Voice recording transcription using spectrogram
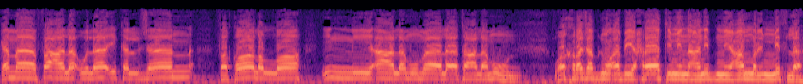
كما فعل أولئك الجان؟ فقال الله إني أعلم ما لا تعلمون. وأخرج ابن أبي حاتم عن ابن عمرو مثله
